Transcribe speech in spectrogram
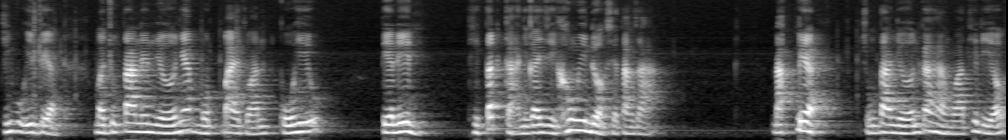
chính phủ in tiền. Mà chúng ta nên nhớ nhé, một bài toán cố hữu, tiền in thì tất cả những cái gì không in được sẽ tăng giá. Đặc biệt, chúng ta nhớ đến các hàng hóa thiết yếu.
